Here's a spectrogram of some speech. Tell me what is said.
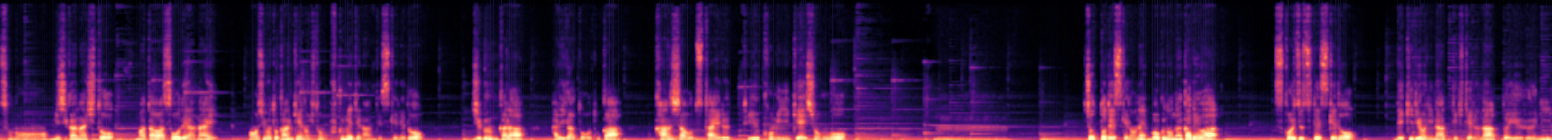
その身近な人、またはそうではないまあ、お仕事関係の人も含めてなんですけれど自分からありがとうとか感謝を伝えるっていうコミュニケーションをうんちょっとですけどね僕の中では少しずつですけどできるようになってきてるなというふうに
